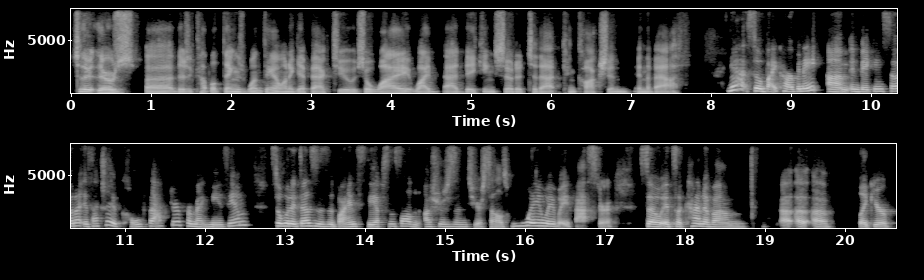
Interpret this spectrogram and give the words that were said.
So there, there's uh, there's a couple things. One thing I want to get back to. So why why add baking soda to that concoction in the bath? Yeah, so bicarbonate um, in baking soda is actually a cofactor for magnesium. So what it does is it binds to the Epsom salt and ushers into your cells way, way, way faster. So it's a kind of um, a, a, a like you're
